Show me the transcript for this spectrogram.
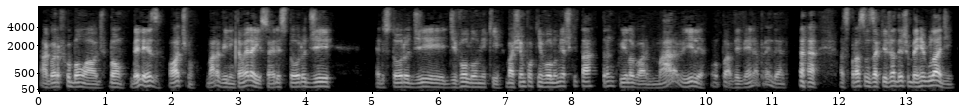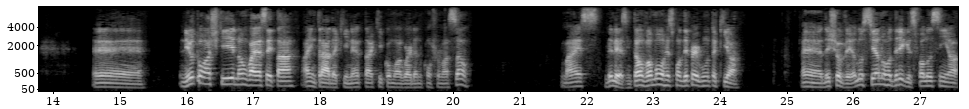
Agora ficou bom o áudio. Bom, beleza, ótimo, maravilha. Então era isso, era estouro de era estouro de, de volume aqui. Baixei um pouquinho o volume, acho que tá tranquilo agora. Maravilha. Opa, a Viviane aprendendo. As próximas aqui eu já deixo bem reguladinho. É... Newton acho que não vai aceitar a entrada aqui, né? Tá aqui como aguardando confirmação. Mas, beleza. Então vamos responder pergunta aqui, ó. É, deixa eu ver. Luciano Rodrigues falou assim, ó.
